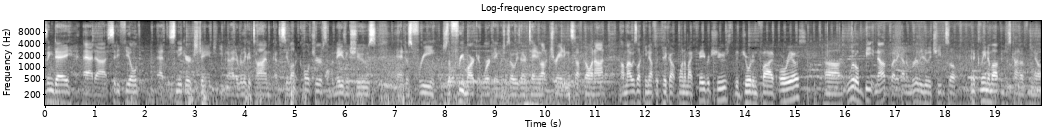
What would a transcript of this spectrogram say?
Amazing day at uh, Citi Field at the Sneaker Exchange. Even I had a really good time. Got to see a lot of culture, some amazing shoes, and just free, just a free market working, which is always entertaining. A lot of trading and stuff going on. Um, I was lucky enough to pick up one of my favorite shoes, the Jordan 5 Oreos. Uh, a little beaten up, but I got them really, really cheap. So I'm gonna clean them up and just kind of, you know,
